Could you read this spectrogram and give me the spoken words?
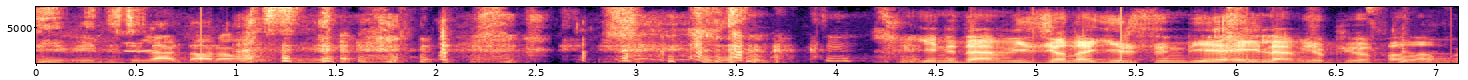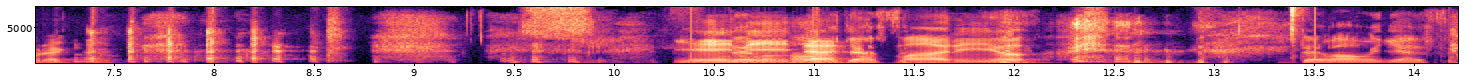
DVD'ciler de aramazsın diye. Yeniden vizyona girsin diye eylem yapıyor falan. Devamı Yeniden gelsin. Mario. devamı gelsin.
